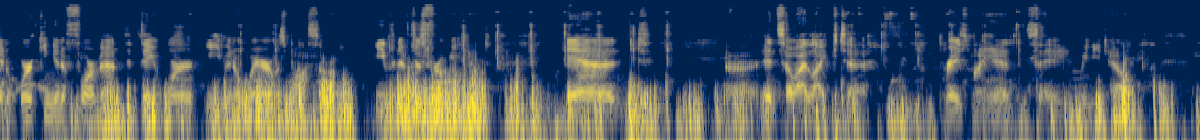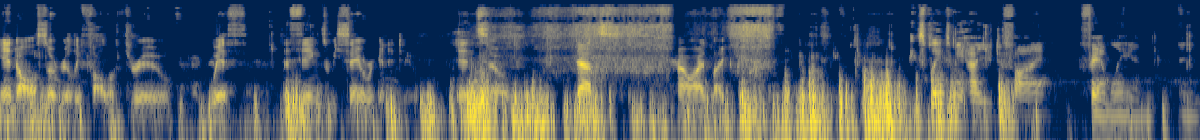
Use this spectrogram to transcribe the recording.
and working in a format that they weren't even aware was possible, even if just for a weekend. And uh, and so I like to raise my hand and say we need help, and also really follow through with the things we say we're going to do. And so that's how I'd like people to think about me. Explain to me how you define family and, and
